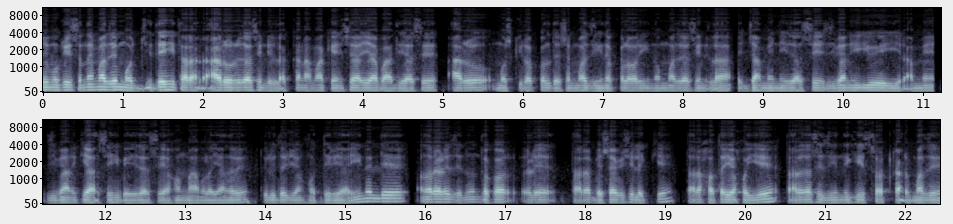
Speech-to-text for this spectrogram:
ডেমোক্রেসি সান্নাই মাঝে মসজিদে হি তারা আরও আছে নিলাক্কান আমা কেনসা। ইয়া বাদি আছে আরও মুশকিল অকল দেশের মাঝে ইন অকল আর ইনম মাঝে আছে নিলা আছে যিবানি ইউ এ রামে যিবানি কি আছে হিবে আছে এখন মামলা ইয়ানরে তুলি তো জন হদ্দিরিয়া ইন হলে ওনারা যেদিন দখর এলে তারা বেশা বেশি লেখকে তারা হতাইয়া হইয়ে তারা আছে জিন্দগি শর্টকাট মাঝে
